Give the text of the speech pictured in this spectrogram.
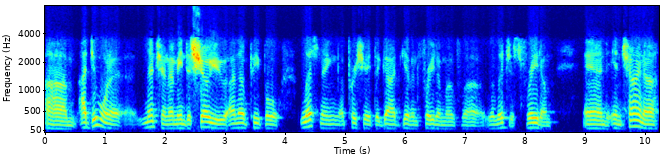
Um, I do want to mention, I mean, to show you, I know people listening appreciate the God given freedom of uh, religious freedom. And in China,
